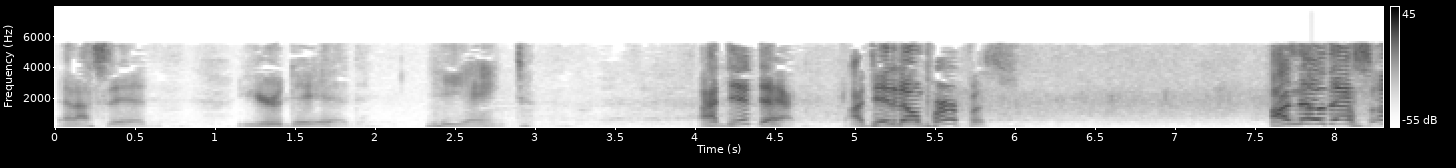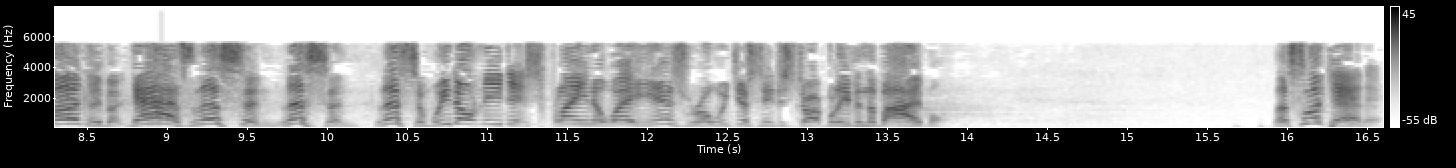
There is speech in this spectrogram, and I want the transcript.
and I said, You're dead. He ain't. I did that. I did it on purpose. I know that's ugly, but guys, listen, listen, listen. We don't need to explain away Israel. We just need to start believing the Bible. Let's look at it.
